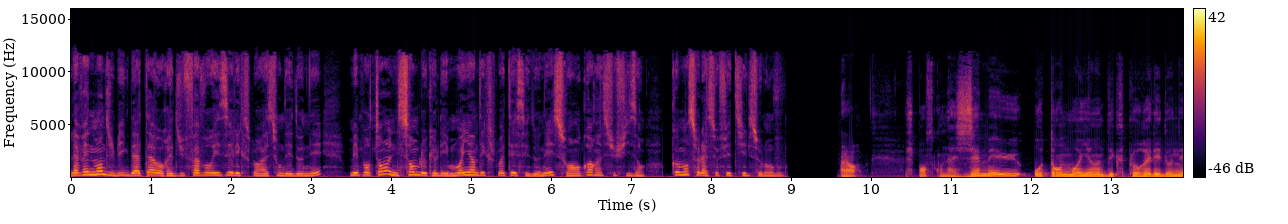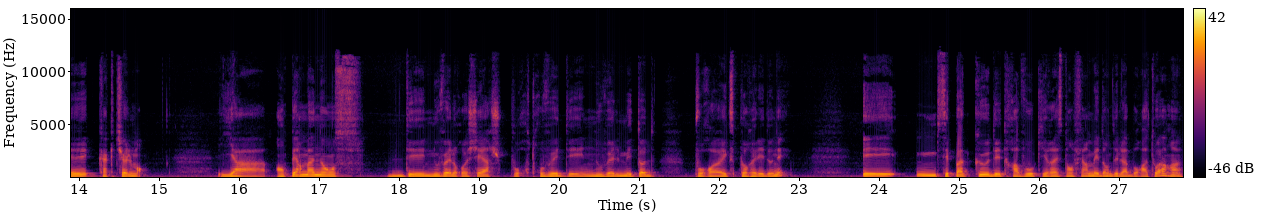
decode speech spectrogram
L'avènement du big data aurait dû favoriser l'exploration des données, mais pourtant il semble que les moyens d'exploiter ces données soient encore insuffisants. Comment cela se fait-il selon vous? Alors, je pense qu'on n'a jamais eu autant de moyens d'explorer les données qu'actuellement. Il y a en permanence des nouvelles recherches pour trouver des nouvelles méthodes pour euh, explorer les données. Et hum, c'est pas que des travaux qui restent enfermés dans des laboratoires.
